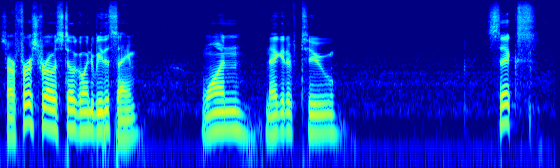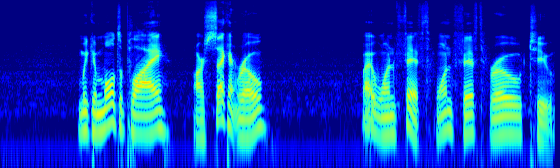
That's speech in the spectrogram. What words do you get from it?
So our first row is still going to be the same. 1, negative 2, 6. We can multiply our second row by 1 fifth. 1 fifth row 2.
